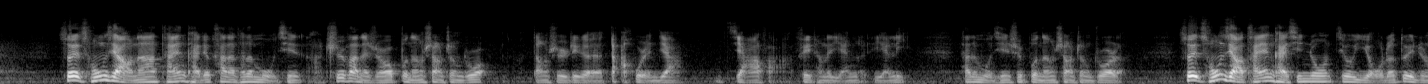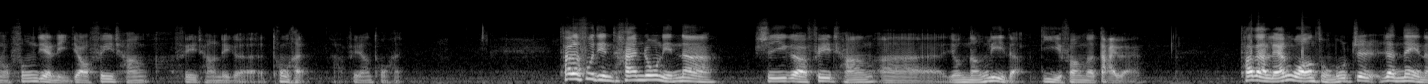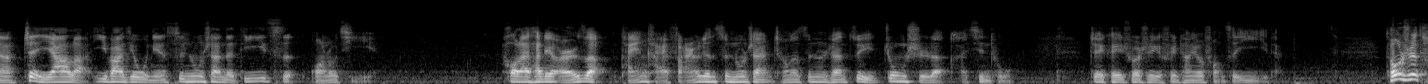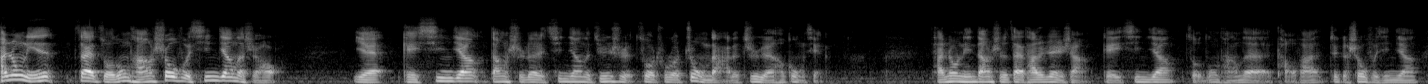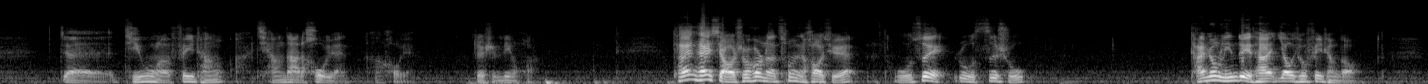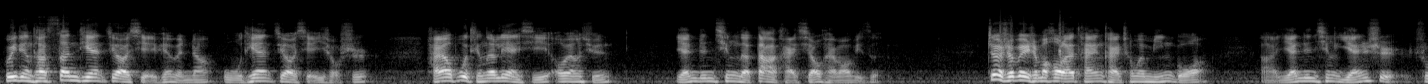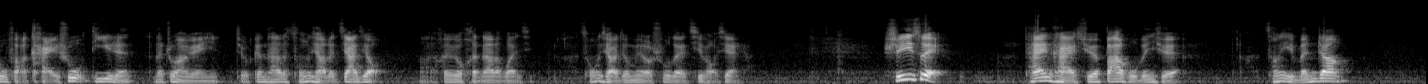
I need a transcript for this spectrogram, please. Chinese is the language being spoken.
所以从小呢，谭延闿就看到他的母亲啊，吃饭的时候不能上正桌。当时这个大户人家家法非常的严严厉，他的母亲是不能上正桌的，所以从小谭延闿心中就有着对这种封建礼教非常。非常这个痛恨啊，非常痛恨。他的父亲谭中林呢，是一个非常呃有能力的地方的大员。他在两广总督任任内呢，镇压了1895年孙中山的第一次广州起义。后来他这个儿子谭延闿反而跟孙中山成了孙中山最忠实的啊信徒，这可以说是一个非常有讽刺意义的。同时，谭中林在左宗棠收复新疆的时候。也给新疆当时的新疆的军事做出了重大的支援和贡献。谭中林当时在他的任上，给新疆左宗棠的讨伐这个收复新疆，这提供了非常强大的后援啊后援，这是另话。谭延闿小时候呢聪颖好学，五岁入私塾。谭中林对他要求非常高，规定他三天就要写一篇文章，五天就要写一首诗。还要不停地练习欧阳询、颜真卿的大楷、小楷毛笔字，这是为什么后来谭延闿成为民国啊颜真卿颜氏书法楷书第一人的重要原因，就是跟他的从小的家教啊很有很大的关系。从小就没有输在起跑线上。十一岁，谭延闿学八股文学，曾以文章，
